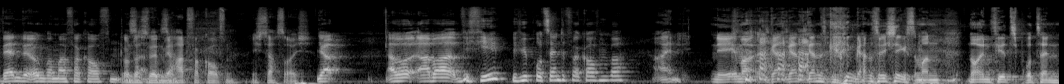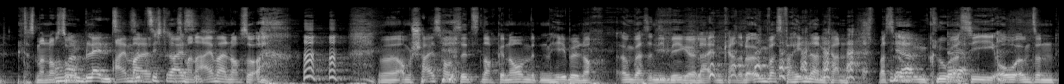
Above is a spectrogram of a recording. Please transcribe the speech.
werden wir irgendwann mal verkaufen. Und das werden wir hart verkaufen. Ich sag's euch. Ja. Aber, aber wie viel? Wie viel Prozente verkaufen wir? Ein. Nee, immer ganz, ganz, ganz, ganz wichtig ist immer 49 Prozent, dass man noch Mach so einen Blend, einmal, 70, dass man 30. einmal noch so, wenn man am Scheißhaus sitzt, noch genau mit dem Hebel noch irgendwas in die Wege leiten kann oder irgendwas verhindern kann, was Ja, irgendein kluger ja. CEO, irgendein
